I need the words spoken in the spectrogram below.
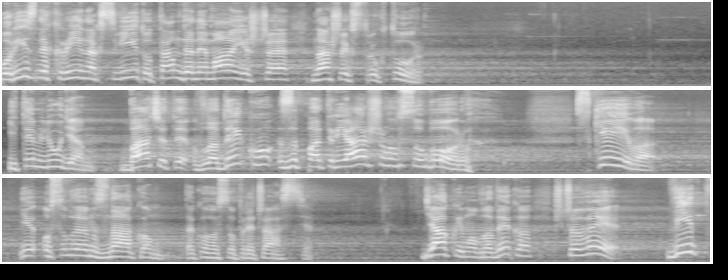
по різних країнах світу, там, де немає ще наших структур. І тим людям бачити владику з Патріаршого собору з Києва є особливим знаком такого сопричастя. Дякуємо, Владико, що ви від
